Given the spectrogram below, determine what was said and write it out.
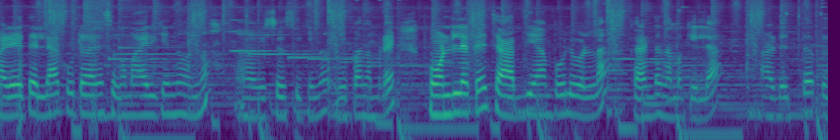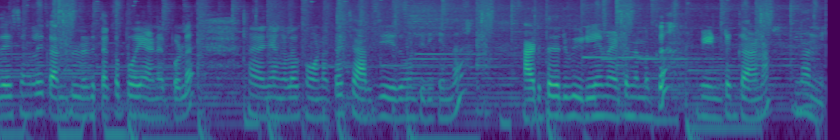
മഴയത്ത് എല്ലാ കൂട്ടുകാരും സുഖമായിരിക്കുന്നു എന്ന് വിശ്വസിക്കുന്നു. ഇനിയിപ്പോൾ നമ്മുടെ ഫോണിലൊക്കെ ചാർജ് ചെയ്യാൻ പോലുമുള്ള കറണ്ട് നമുക്കില്ല. അടുത്ത പ്രദേശങ്ങളിൽ കറണ്ടുള്ളിടത്തൊക്കെ പോയാണ് ഇപ്പോൾ. ഞങ്ങൾ ഫോണൊക്കെ ചാർജ് ചെയ്തുകൊണ്ടിരിക്കുന്നത് അടുത്തൊരു വീഡിയോയുമായിട്ട് നമുക്ക് വീണ്ടും കാണാം. നന്ദി.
